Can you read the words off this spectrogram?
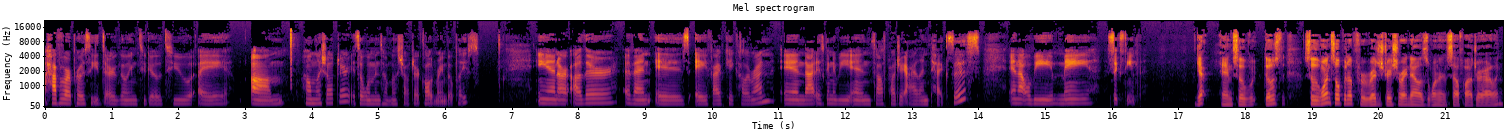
half of our proceeds are going to go to a um, homeless shelter. It's a women's homeless shelter called Rainbow Place. And our other event is a 5K color run, and that is going to be in South Padre Island, Texas, and that will be May 16th. Yeah, and so those, so the ones open up for registration right now is the one in South Padre Island,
